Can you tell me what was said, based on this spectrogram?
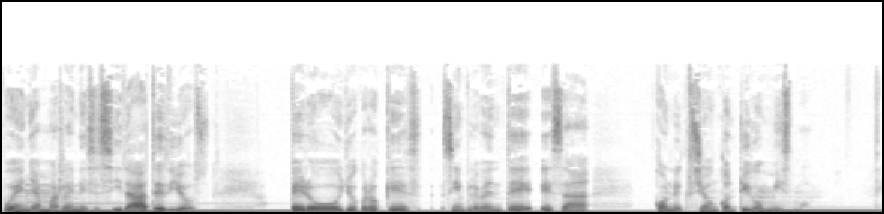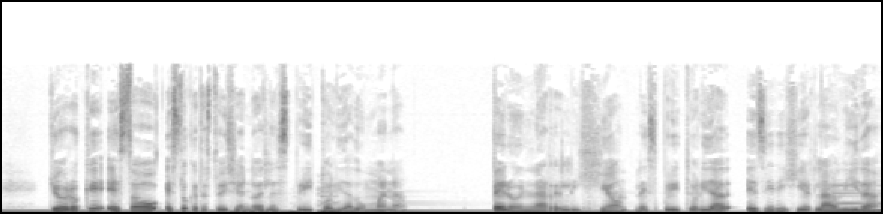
pueden llamarle necesidad de Dios, pero yo creo que es simplemente esa conexión contigo mismo. Yo creo que esto, esto que te estoy diciendo es la espiritualidad humana, pero en la religión la espiritualidad es dirigir la vida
